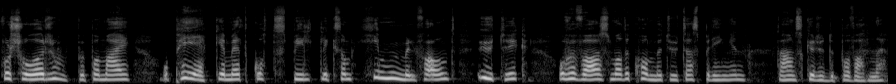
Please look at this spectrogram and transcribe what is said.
for så å rope på meg og peke med et godt spilt, liksom himmelfallent uttrykk over hva som hadde kommet ut av springen da han skrudde på vannet.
